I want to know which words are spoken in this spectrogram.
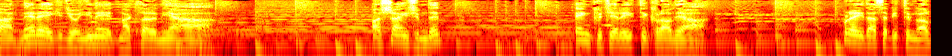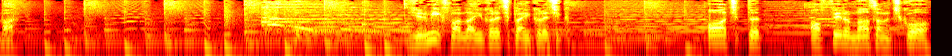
Lan nereye gidiyor yine yedin haklarını ya. Aşağı in şimdi. En kötü yere gitti kral ya. Burayı derse bittim galiba. 20x var lan yukarı çık lan yukarı çık. O çıktı. Aferin lan sana çık o.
